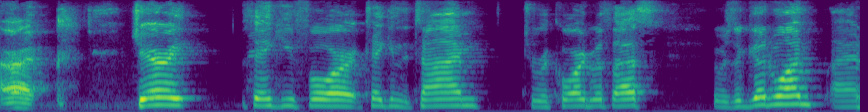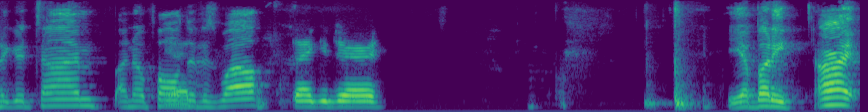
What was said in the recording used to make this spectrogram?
All right. Jerry, thank you for taking the time to record with us. It was a good one. I had a good time. I know Paul Yeah. did as well. Thank you, Jerry. Yeah, buddy. All right.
